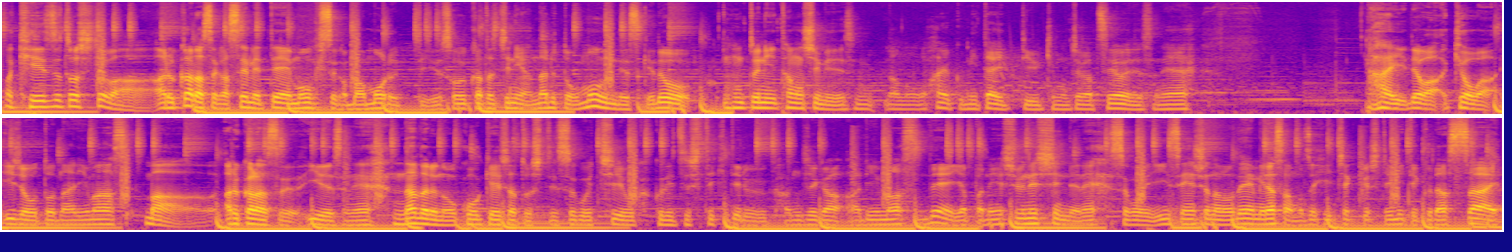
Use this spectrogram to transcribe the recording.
まあ、ケーズとしては、アルカラスが攻めて、モンフィスが守るっていう、そういう形にはなると思うんですけど、本当に楽しみです。あの早く見たいっていう気持ちが強いですね。はい。では、今日は以上となります。まあ、アルカラス、いいですね。ナダルの後継者としてすごい地位を確立してきてる感じがありますで、やっぱ練習熱心でね、すごいいい選手なので、皆さんもぜひチェックしてみてください。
